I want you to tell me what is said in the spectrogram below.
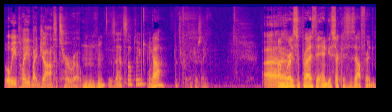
will be played by John Turturro. Mm-hmm. Is that something? Yeah. That's pretty interesting. I'm really surprised that Andy Serkis is Alfred.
